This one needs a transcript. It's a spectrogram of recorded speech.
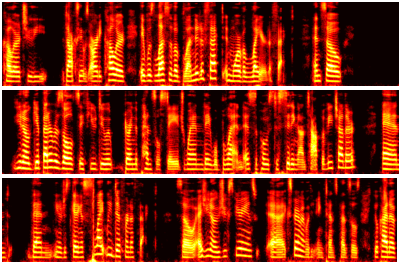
color to the Doxie that was already colored, it was less of a blended effect and more of a layered effect. And so you know, get better results if you do it during the pencil stage when they will blend as opposed to sitting on top of each other and then, you know, just getting a slightly different effect. So as you know, as you experience, uh, experiment with your Inktense pencils, you'll kind of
